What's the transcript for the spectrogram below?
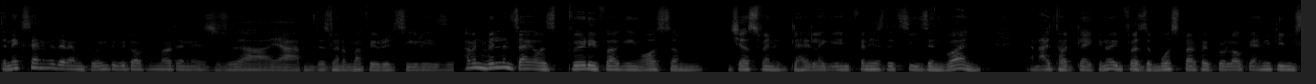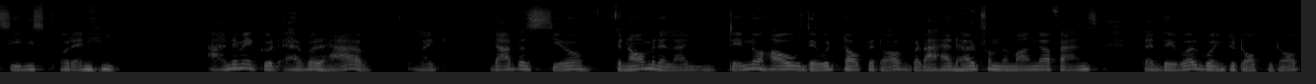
the next anime that i'm going to be talking about and is uh, yeah this is one of my favorite series. I mean Vinland Saga was pretty fucking awesome just when it had like finished its season one and i thought like you know it was the most perfect prologue any tv series or any anime could ever have like that was you know phenomenal i didn't know how they would top it off but i had heard from the manga fans that they were going to top it off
